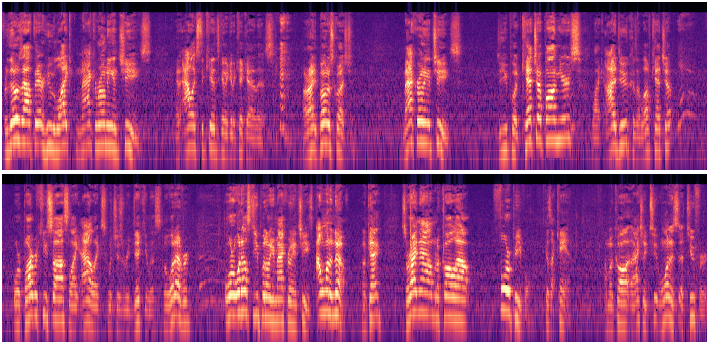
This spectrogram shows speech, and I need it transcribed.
For those out there who like macaroni and cheese, and Alex the kid's gonna get a kick out of this. All right, bonus question. Macaroni and cheese. Do you put ketchup on yours, like I do, because I love ketchup? yeah. Or barbecue sauce, like Alex, which is ridiculous, but whatever. Or what else do you put on your macaroni and cheese? I want to know, okay? So right now I'm going to call out four people, because I can. I'm going to call actually two. One is a twofer.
